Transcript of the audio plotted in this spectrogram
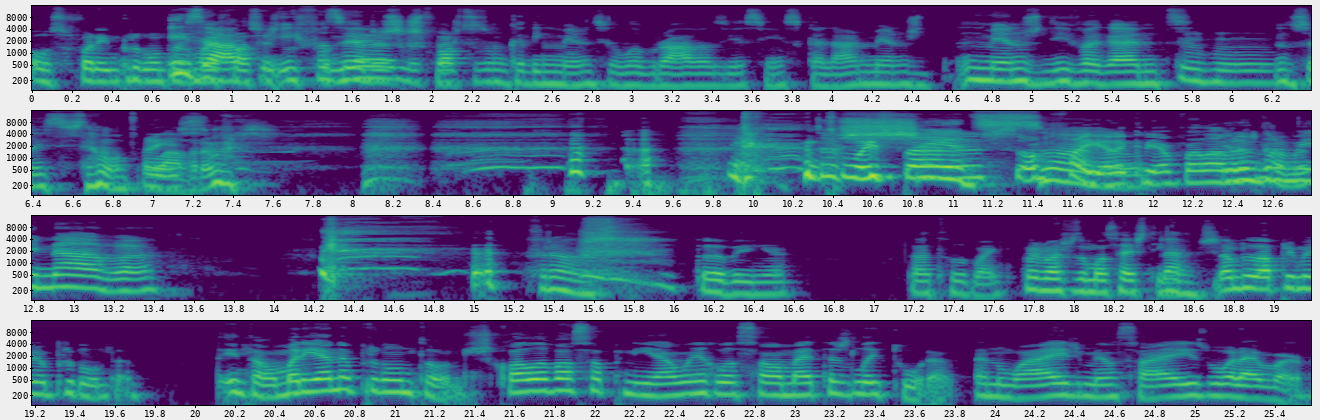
Ou se forem perguntas mais Exato, fáceis de e fazer as não respostas um bocadinho menos elaboradas e assim, se calhar, menos, menos divagante. Uhum. Não sei se isto é uma É palavra, mas. Tu cheia de estás on fire a sono. criar Eu palavras não novas. terminava. Pronto. Tadinha. Está tudo bem. Depois vais fazer uma cestinha. Vamos. Vamos à primeira pergunta. Então, a Mariana perguntou-nos qual a vossa opinião em relação a metas de leitura? Anuais, mensais, whatever.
